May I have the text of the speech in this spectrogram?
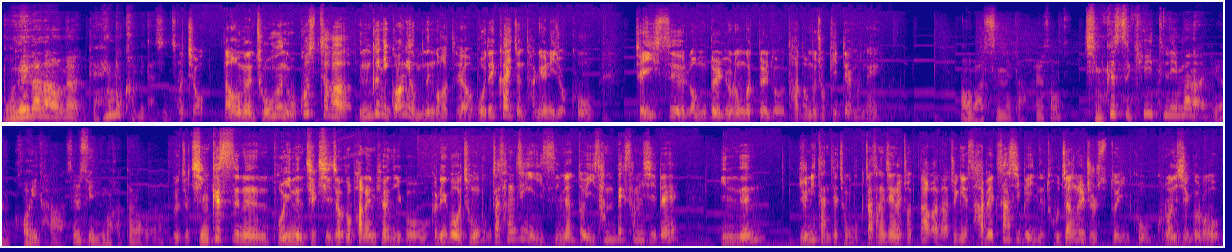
모델가 나오면 그냥 행복합니다, 진짜. 그렇죠. 나오면 좋은 5코스트가 은근히 꽝이 없는 것 같아요. 모데카이전 당연히 좋고 제이스, 럼블 이런 것들도 다 너무 좋기 때문에 어 맞습니다. 그래서 징크스 케이틀린만 아니면 거의 다 쓸 수 있는 것 같더라고요. 그렇죠. 징크스는 보이는 즉시 저도 파는 편이고 그리고 정복자 상징이 있으면 또 이 330에 있는 유닛한테 정복자 상징을 줬다가 나중에 440에 있는 도장을 줄 수도 있고 그런 식으로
